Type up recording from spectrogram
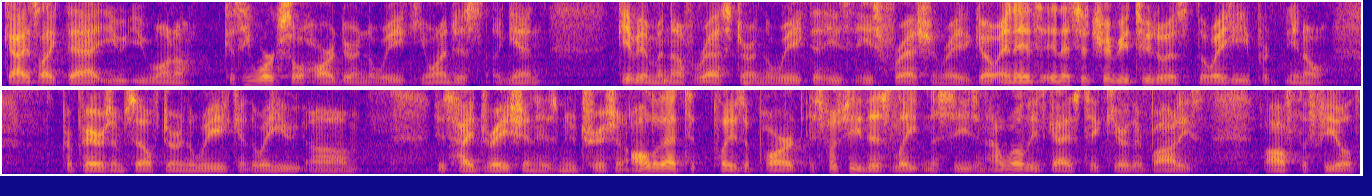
guys like that, you, you want to, because he works so hard during the week, you want to just, again, give him enough rest during the week that he's he's fresh and ready to go. And it's and it's a tribute too to his the way he you know prepares himself during the week and the way he um, his hydration, his nutrition, all of that t- plays a part, especially this late in the season. How well these guys take care of their bodies off the field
